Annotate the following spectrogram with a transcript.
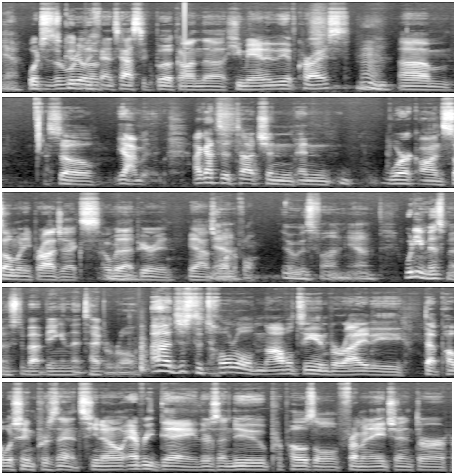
Yeah. which is a really book. fantastic book on the humanity of Christ. Um, so yeah, I, mean, I got to touch and, and work on so many projects over that period. Yeah, it was Yeah. wonderful. It was fun, yeah. What do you miss most about being in that type of role? Uh, just the total novelty and variety that publishing presents. You know, every day there's a new proposal from an agent or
